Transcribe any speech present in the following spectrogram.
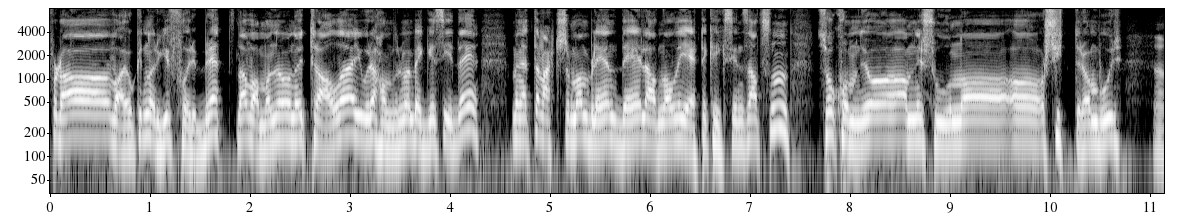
For da var jo ikke Norge forberedt. Da var man jo nøytrale, gjorde handel med begge sider. Men etter hvert som man ble en del av den allierte krigsinnsatsen, så kom det jo ammunisjon og, og skyttere om bord. Ja.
